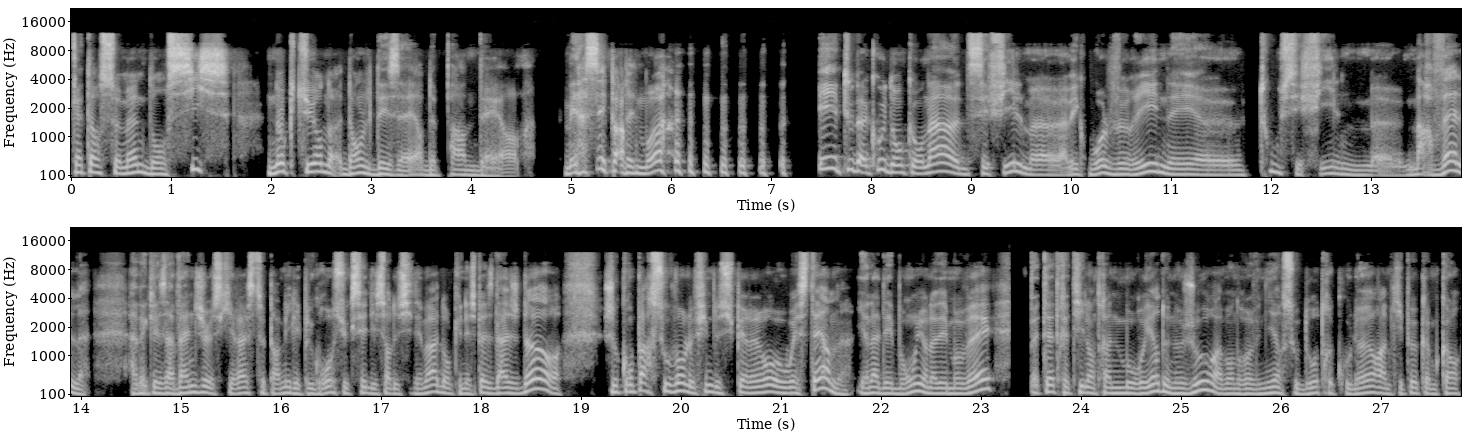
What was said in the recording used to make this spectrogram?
14 semaines, dont 6 nocturnes dans le désert de Palmdale. Mais assez parlé de moi. Et tout d'un coup, donc, on a ces films euh, avec Wolverine et euh, tous ces films euh, Marvel avec les Avengers qui restent parmi les plus gros succès de l'histoire du cinéma, donc une espèce d'âge d'or. Je compare souvent le film de super-héros au western. Il y en a des bons, il y en a des mauvais. Peut-être est-il en train de mourir de nos jours avant de revenir sous d'autres couleurs, un petit peu comme quand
